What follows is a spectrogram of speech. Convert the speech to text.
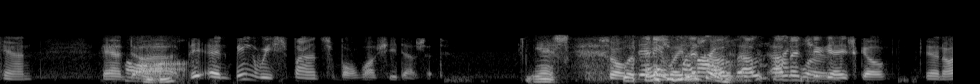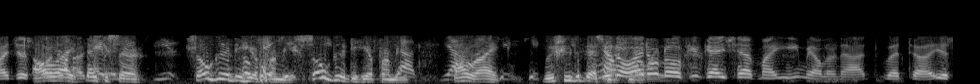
can, and uh, and being responsible while she does it. Yes. So Well, anyway, listen, I'll, I'll, I'll kind let you guys go. You know, I just All wanted right, to- thank Hey, you, sir. you- So good to hear Okay, from you. So keep- good to hear from you. yeah, yeah. All right. Keep, keep, Wish you the best, You my know. I don't know if you guys have my email or not, but uh, it's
